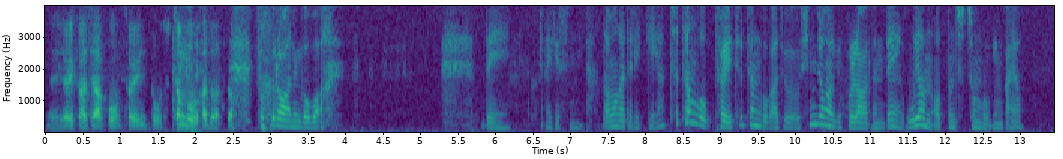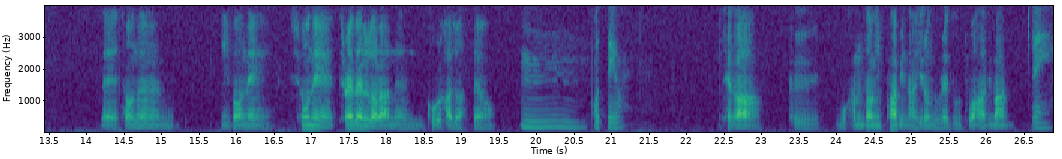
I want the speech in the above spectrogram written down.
네, 여기까지 하고 저희 또 추천곡을 가져왔죠. 부끄러워하는 거 봐. 네, 알겠습니다. 넘어가 드릴게요. 추천곡, 저희 추천곡 아주 신중하게 골라왔는데, 우연 어떤 추천곡인가요? 네, 저는 이번에 숀의 트래벨러라는 곡을 가져왔어요. 음, 어때요? 제가 그 뭐 감성 힙합이나 이런 노래도 좋아하지만 네.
